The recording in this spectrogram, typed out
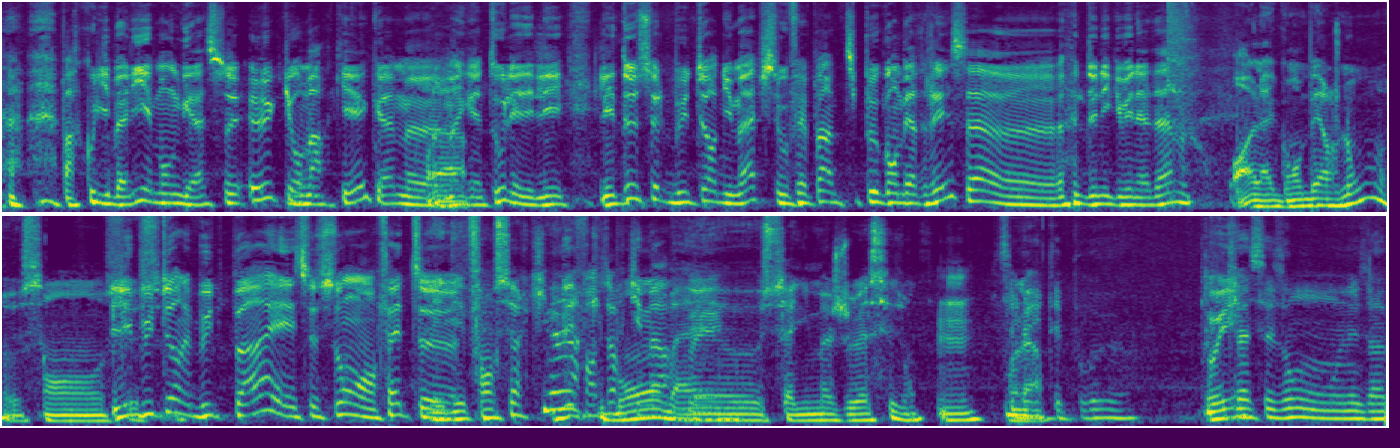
par Koulibaly et Mangas, eux qui ont marqué quand même euh, Voilà. malgré tout les, les, les deux seuls buteurs du match. Ça vous fait pas un petit peu gamberger ça, euh, Denis Guénadam Oh, la Gamberge non, euh, sans Les buteurs ne butent pas et ce sont en fait les euh, défenseurs qui les marquent. défenseurs bon, qui marquent, ben, ouais. euh, c'est à l'image de la saison. hmm. C'est Voilà. mérité pour eux. Oui. Toute la saison, on les a.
